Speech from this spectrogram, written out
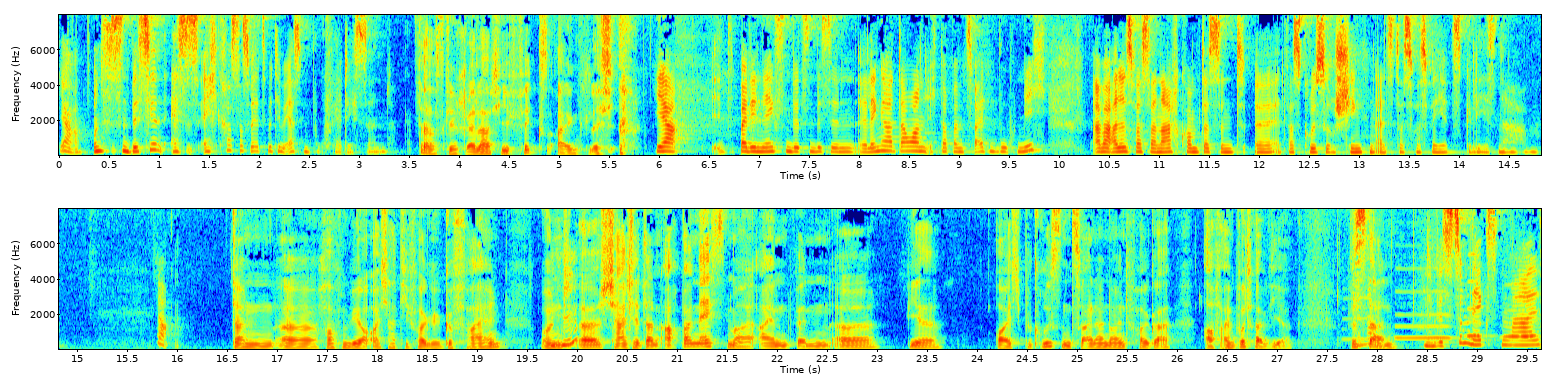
ja, und es ist ein bisschen, es ist echt krass, dass wir jetzt mit dem ersten Buch fertig sind. Ja, das geht relativ fix eigentlich. Ja, bei den nächsten wird es ein bisschen äh, länger dauern. Ich glaube, beim zweiten Buch nicht. Aber alles, was danach kommt, das sind äh, etwas größere Schinken als das, was wir jetzt gelesen haben. Ja. Dann äh, hoffen wir, euch hat die Folge gefallen und Mhm. äh, schaltet dann auch beim nächsten Mal ein, wenn äh, wir euch begrüßen zu einer neuen Folge auf ein Butterbier. Bis Genau. dann. Bis zum nächsten Mal.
